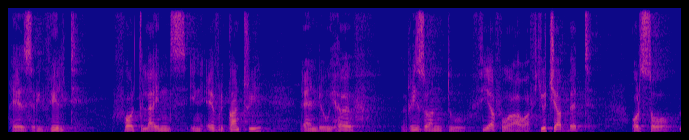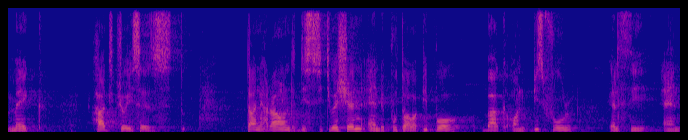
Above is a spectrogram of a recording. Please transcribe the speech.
has revealed fault lines in every country, and we have reason to fear for our future, but also make hard choices to turn around this situation and put our people back on peaceful, healthy, and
